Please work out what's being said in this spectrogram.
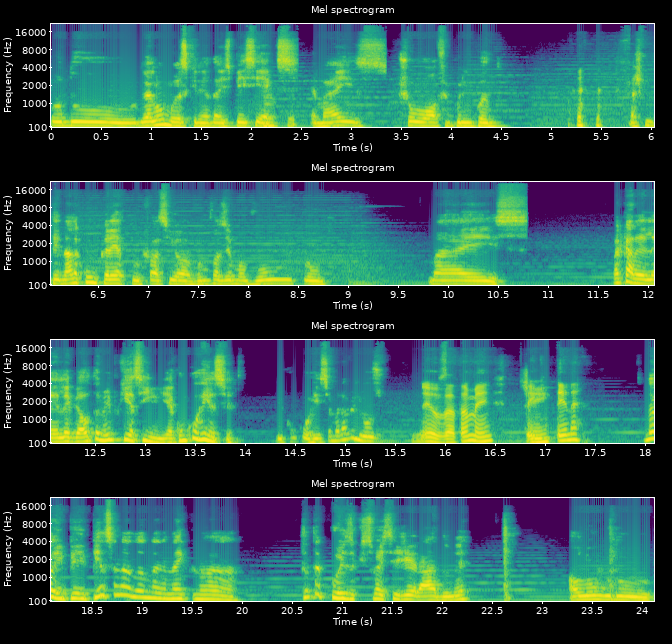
O do, do Elon Musk, né? Da SpaceX. É mais show off por enquanto. Acho que não tem nada concreto. Falar assim, ó, vamos fazer uma voo e pronto. Mas. Mas, cara, ele é legal também porque, assim, é concorrência. E concorrência é maravilhoso. Exatamente. Tem Sim. que ter, né? Não, e pe- pensa na- na- na- na- tanta coisa que isso vai ser gerado, né? Ao longo do,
